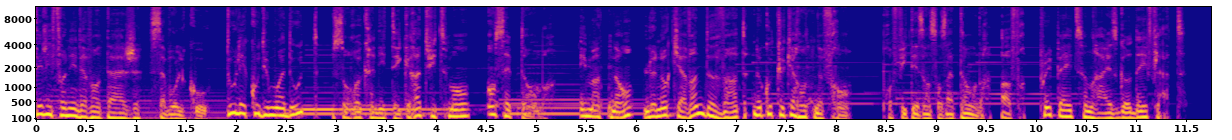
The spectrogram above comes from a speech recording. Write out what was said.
Téléphonez davantage, ça vaut le coup. Tous les coûts du mois d'août sont recrédités gratuitement en septembre. Et maintenant, le Nokia 2220 ne coûte que 49 francs. Profitez-en sans attendre. Offre Prepaid Sunrise Go Day Flat.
